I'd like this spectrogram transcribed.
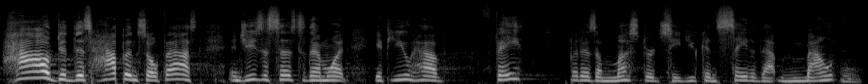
How did this happen so fast? And Jesus says to them, What? If you have faith but as a mustard seed, you can say to that mountain,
